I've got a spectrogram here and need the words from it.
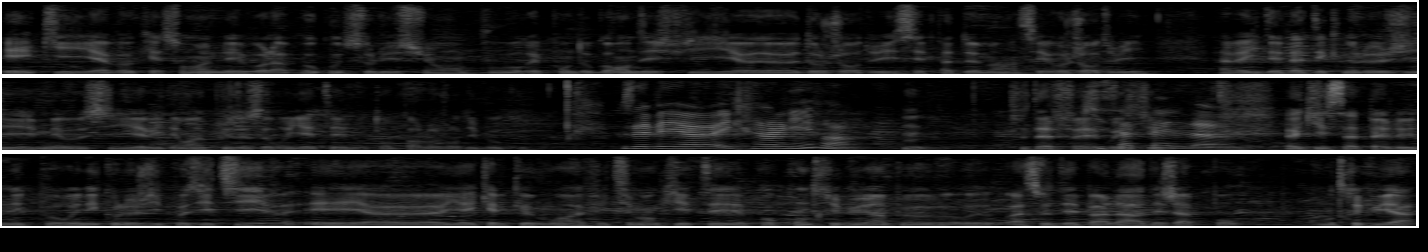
et qui a vocation à amener voilà, beaucoup de solutions pour répondre aux grands défis euh, d'aujourd'hui. C'est pas demain, c'est aujourd'hui, avec de la technologie, mais aussi évidemment plus de sobriété dont on parle aujourd'hui beaucoup. Vous avez euh, écrit un livre hum, tout à fait. Qui s'appelle euh, Qui s'appelle une, Pour une écologie positive. Et il y a quelques mois, effectivement, qui était pour contribuer un peu à ce débat-là, déjà pour contribuer à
